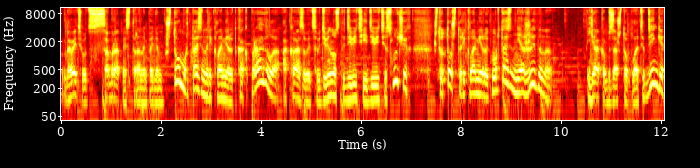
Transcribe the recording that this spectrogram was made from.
давайте вот с обратной стороны пойдем, что Муртазин рекламирует? Как правило, оказывается в 99,9 случаях, что то, что рекламирует Муртазин, неожиданно якобы за что платят деньги,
